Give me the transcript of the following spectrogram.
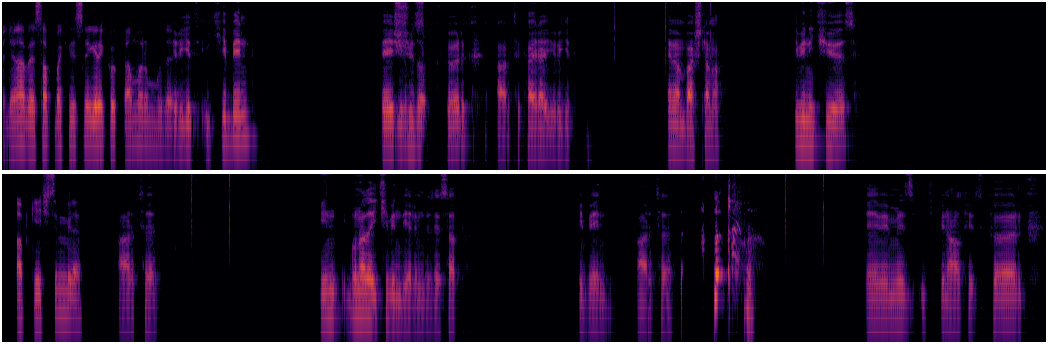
Alien abi hesap makinesine gerek yok. Ben varım burada. Yürü git. 2540 artı. Kayra yürü git. Hemen başlama. 2200 Abi geçtim bile. artı. 1000, buna da 2000 diyelim düz hesap. 2000 artı. Gelibimiz 2640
